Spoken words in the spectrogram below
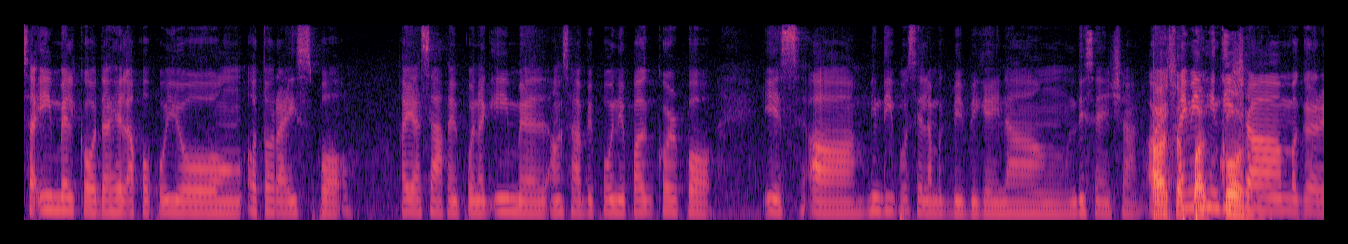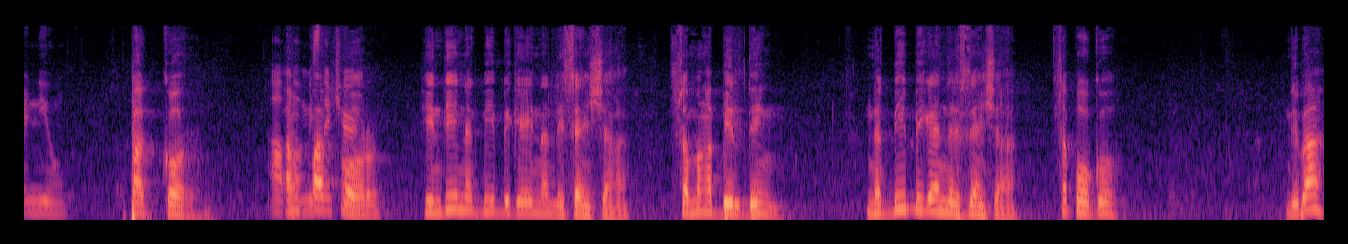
sa email ko dahil ako po yung authorized po. Kaya sa akin po nag-email. Ang sabi po ni Pagcor po is uh, hindi po sila magbibigay ng lisensya. Or, Ah, sa I mean, hindi Pagcor. siya mag-renew. Pagcor. Opo, Ang Mr. Chair. Pagcor, hindi nagbibigay ng lisensya sa mga building. Nagbibigay ng lisensya sa Pogo. Di ba?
